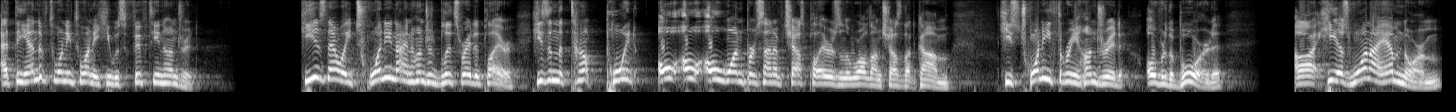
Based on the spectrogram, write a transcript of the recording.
At the end of 2020, he was 1500. He is now a 2900 blitz rated player. He's in the top 0.0001% of chess players in the world on chess.com. He's 2300 over the board. Uh, he has won IM norm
